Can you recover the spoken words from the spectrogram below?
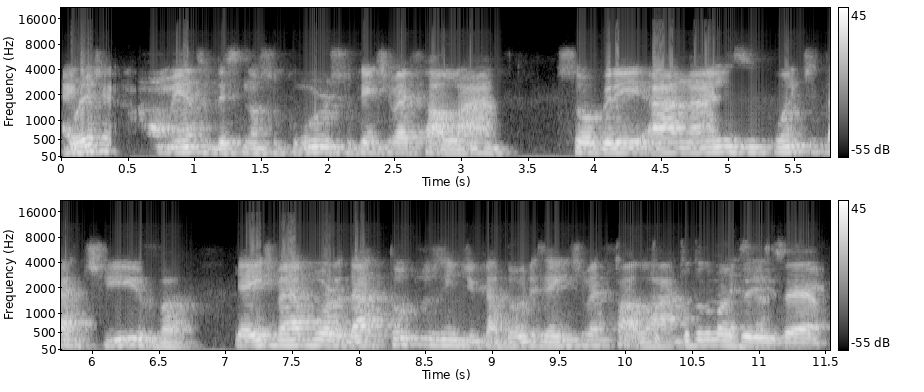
A gente vai chegar no momento desse nosso curso que a gente vai falar sobre a análise quantitativa, e aí a gente vai abordar todos os indicadores e a gente vai falar. Tudo de uma vez, é.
